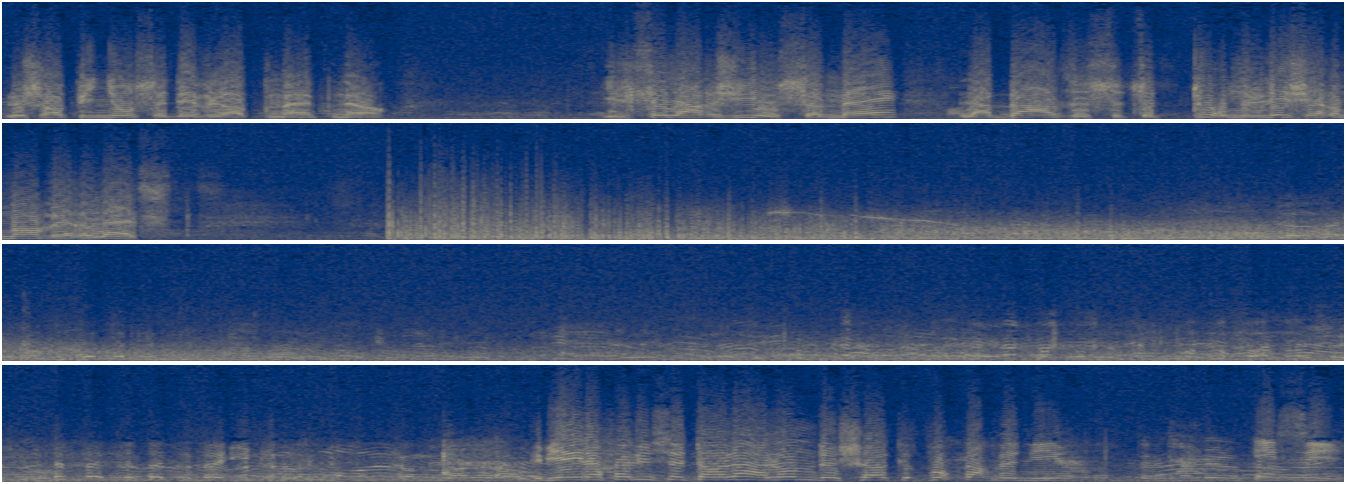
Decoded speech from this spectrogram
Le champignon se développe maintenant. Il s'élargit au sommet, la base se, tourne légèrement vers l'est. Eh bien, il a fallu ce temps-là à l'onde de choc pour parvenir ici.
